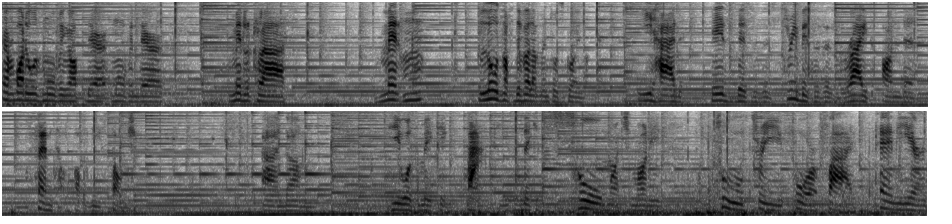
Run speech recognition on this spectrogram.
Everybody was moving up there, moving there, middle class. Men, loads of development was going on. He had his businesses, three businesses, right on the center of this township. and um, he was making bank. He was making so much money two, three, four, five, ten years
